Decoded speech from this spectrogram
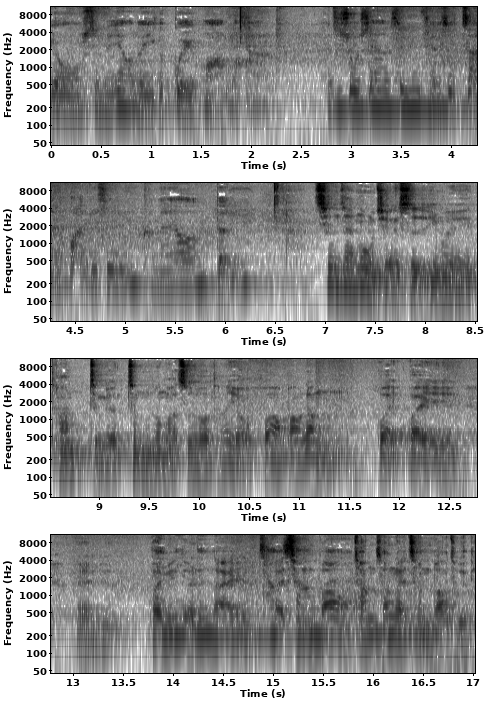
有什么样的一个规划吗？还是说现在是目前是暂缓，就是可能要等？现在目前是因为它整个政府弄好之后，它有发包让外外呃外面的人来来承包，厂商来承包这个地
